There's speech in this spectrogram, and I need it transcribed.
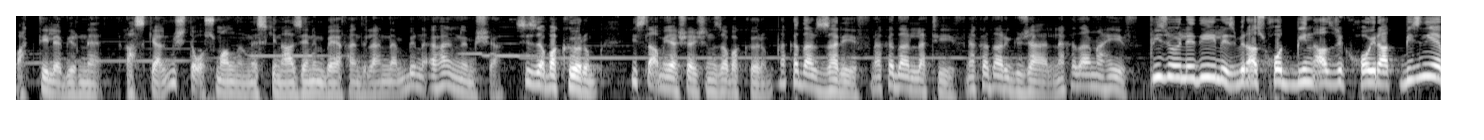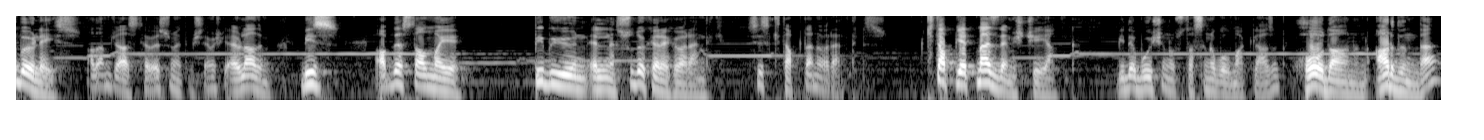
vaktiyle birine rast gelmiş de Osmanlı'nın eski nazenin beyefendilerinden birine efendim demiş ya size bakıyorum İslami yaşayışınıza bakıyorum. Ne kadar zarif, ne kadar latif, ne kadar güzel, ne kadar naif. Biz öyle değiliz. Biraz hodbin, azıcık hoyrat. Biz niye böyleyiz? Adamcağız tebessüm etmiş. Demiş ki evladım biz abdest almayı bir büyüğün eline su dökerek öğrendik. Siz kitaptan öğrendiniz. Kitap yetmez demiş Çi Yang. Bir de bu işin ustasını bulmak lazım. Ho Dağı'nın ardında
